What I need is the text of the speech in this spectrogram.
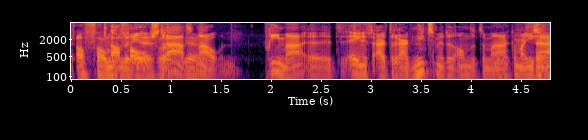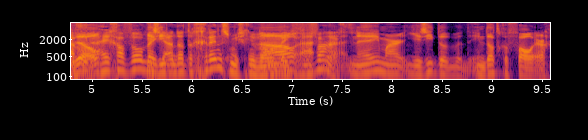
afval, afval op straat. Nou, prima. Eh, het een heeft uiteraard niets met het ander te maken. Maar je ziet wel... Hij gaf wel een beetje aan dat de grens misschien wel een nou, beetje vervaagt. nee, maar je ziet dat in dat geval er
